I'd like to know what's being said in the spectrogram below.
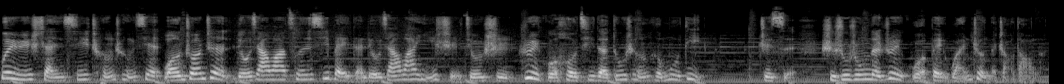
位于陕西澄城县王庄镇刘家洼村西北的刘家洼遗址，就是瑞国后期的都城和墓地。至此，史书中的瑞国被完整的找到了。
